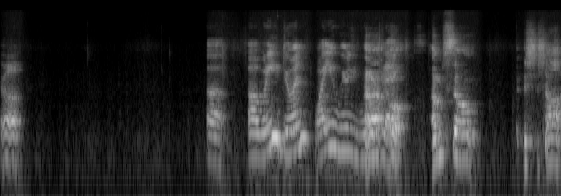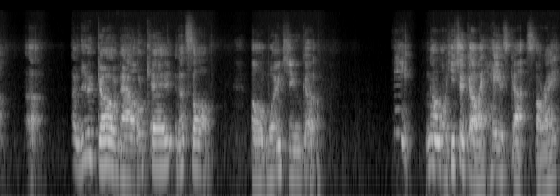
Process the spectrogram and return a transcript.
Uh, uh, uh, what are you doing? Why are you really weird Uh, today? oh, I'm so shocked. Uh, I need to go now, okay? And that's all. Oh, why don't you go? Hey. No, no, he should go. I hate his guts, alright?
